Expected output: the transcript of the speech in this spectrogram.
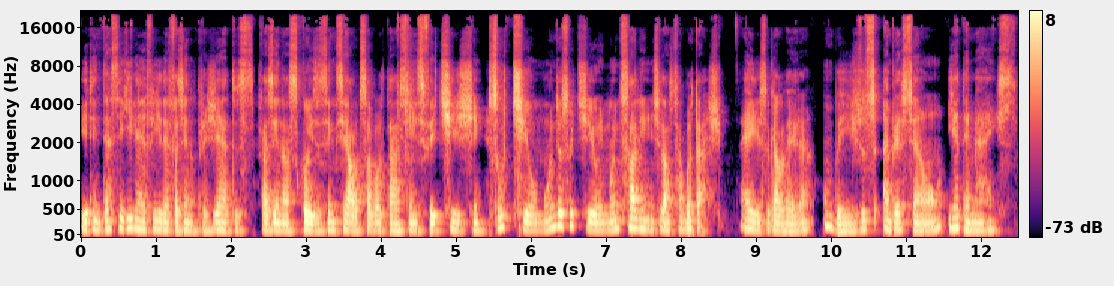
e tentar seguir a vida fazendo projetos, fazendo as coisas sem se auto-sabotar, sem esse fetiche sutil, muito sutil e muito saliente da sabotagem. É isso, galera. Um beijo, abração e até mais.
